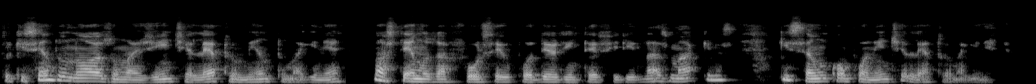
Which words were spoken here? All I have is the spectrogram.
Porque sendo nós um agente eletromagnético, nós temos a força e o poder de interferir nas máquinas, que são um componente eletromagnético.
